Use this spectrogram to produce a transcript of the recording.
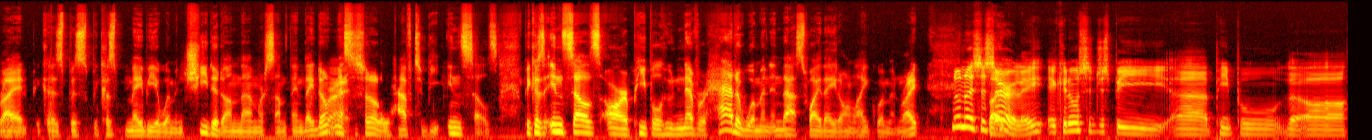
right? Because because maybe a woman cheated on them or something. They don't Right. necessarily have to be incels because incels are people who never had a woman, and that's why they don't like women, right? Not necessarily. it can also just be uh, people that are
